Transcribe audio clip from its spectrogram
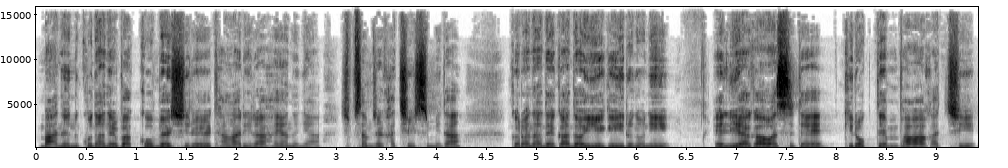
많은 고난을 받고 멸시를 당하리라 하였느냐 13절 같이 읽습니다. 그러나 내가 너희에게 이르노니 엘리야가 왔을 때 기록된 바와 같이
